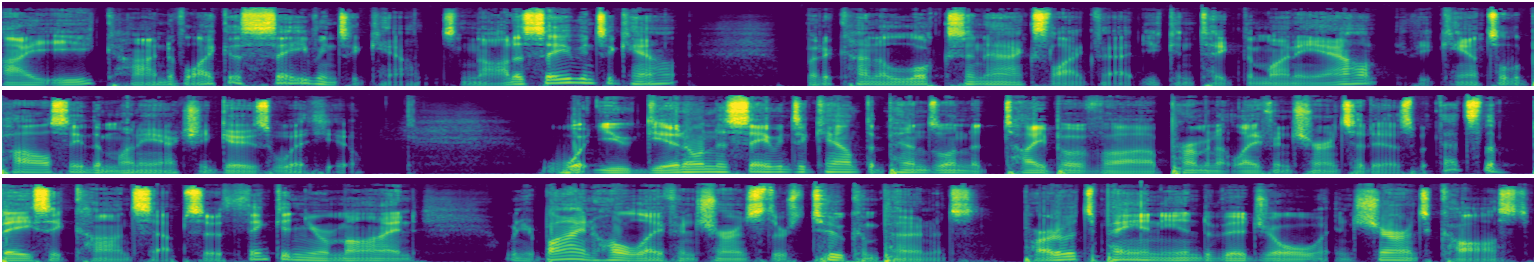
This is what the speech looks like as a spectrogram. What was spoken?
i.e., kind of like a savings account. It's not a savings account, but it kind of looks and acts like that. You can take the money out. If you cancel the policy, the money actually goes with you. What you get on the savings account depends on the type of uh, permanent life insurance it is, but that's the basic concept. So think in your mind when you're buying whole life insurance, there's two components. Part of it's paying the individual insurance cost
